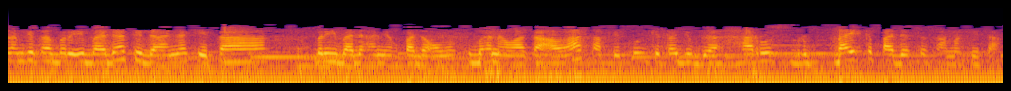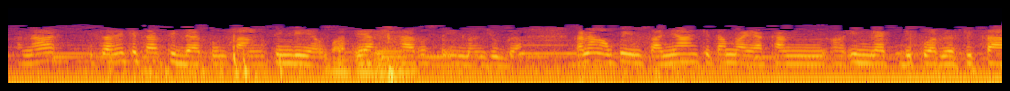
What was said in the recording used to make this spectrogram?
Dalam kita beribadah tidak hanya kita beribadah hanya kepada Allah Subhanahu wa taala tapi pun kita juga harus berbaik kepada sesama kita karena misalnya kita tidak tumpang tindih ya Ustaz ya harus seimbang juga. Karena nanti misalnya kita merayakan uh, Imlek di keluarga kita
